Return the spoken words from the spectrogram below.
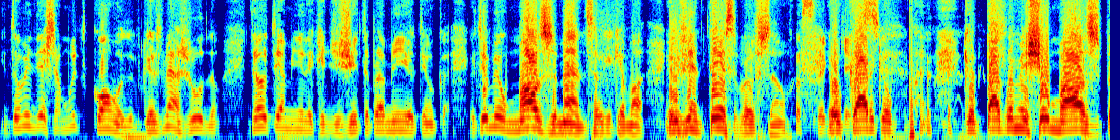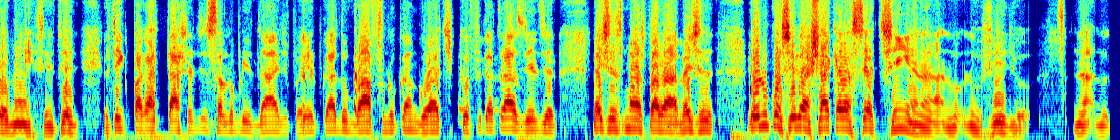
Então, me deixa muito cômodo, porque eles me ajudam. Então, eu tenho a menina que digita para mim, eu tenho eu tenho meu mouse man, sabe o que é mouse? Eu inventei essa profissão. É o é cara que eu, que eu pago para mexer o mouse para mim, você entende? Eu tenho que pagar taxa de insalubridade para ele por causa do bafo no cangote, porque eu fico atrás dele dizendo, mexe esse mouse para lá, mexe. esse-" Eu não consigo achar aquela setinha na- no, no vídeo, na, no-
